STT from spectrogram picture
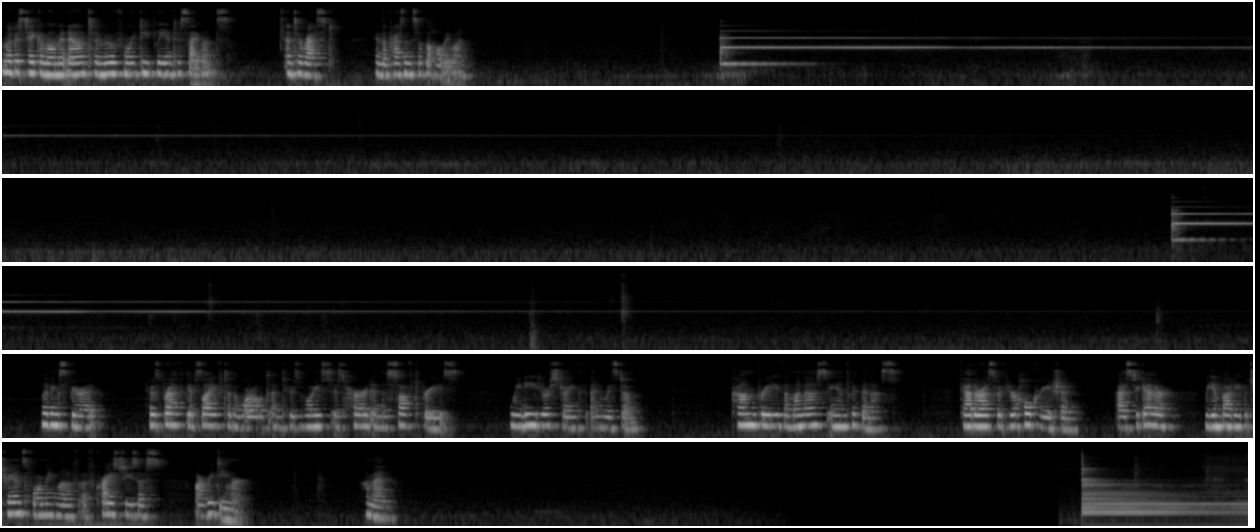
Let us take a moment now to move more deeply into silence and to rest in the presence of the Holy One. Living Spirit, whose breath gives life to the world and whose voice is heard in the soft breeze, we need your strength and wisdom. Come breathe among us and within us. Gather us with your whole creation, as together we embody the transforming love of Christ Jesus, our Redeemer. Amen.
